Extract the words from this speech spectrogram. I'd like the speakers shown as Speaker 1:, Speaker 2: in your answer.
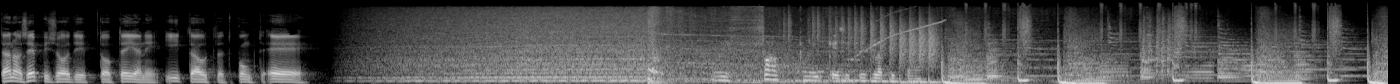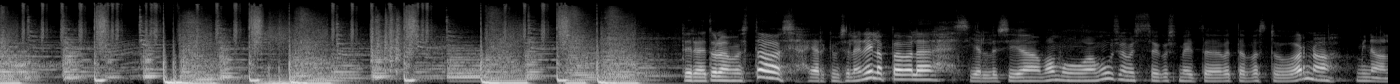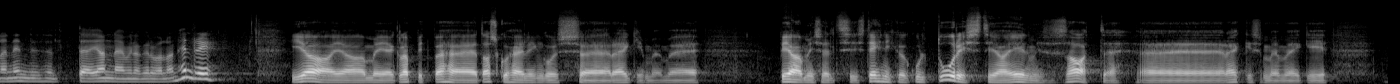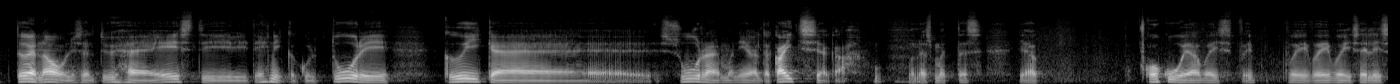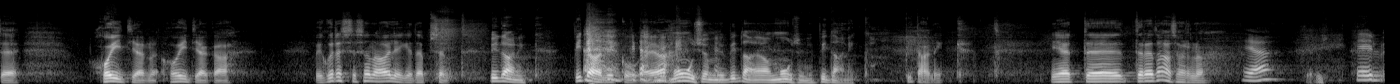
Speaker 1: tänase episoodi toob teieni itoutlet.ee.
Speaker 2: oi fuck, nüüd käisid kõik klapid pähe. Tere tulemast taas järgmisele neljapäevale jälle siia Mammu muuseumisse, kus meid võtab vastu Arno. mina olen endiselt Janne, minu kõrval on Henri.
Speaker 1: ja, ja meie klapid pähe taskuhäälingus äh, räägime me peamiselt siis tehnikakultuurist ja eelmise saate äh, rääkisime megi tõenäoliselt ühe Eesti tehnikakultuuri kõige suurema nii-öelda kaitsjaga mõnes mõttes ja koguja või, või, või, või, või sellise hoidja, hoidjaga või kuidas see sõna oligi täpselt?
Speaker 3: pidanik.
Speaker 1: pidanikuga jah.
Speaker 3: muuseumi pidaja on muuseumi pidanik.
Speaker 1: pidanik. nii et eh, tere taas, Arno.
Speaker 2: jah, eel,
